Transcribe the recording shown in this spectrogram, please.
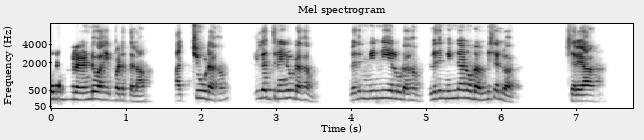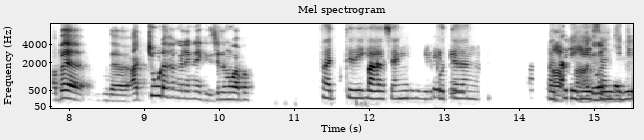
ஊடகங்களை ரெண்டு வகைப்படுத்தலாம். அச்சு ஊடகம் இல்ல திணை ஊடகம் அல்லது மின்னியல் ஊடகம் அல்லது மின்னணு ஊடகம்னு சொல்லுவாங்க. சரியா? அப்ப இந்த அச்சு ஊடகங்கள் என்ன இருக்குது? சொல்லுங்க பாப்போம். பத்திரிகை சஞ்சிகை புத்தகங்கள். பத்திரிகை, சஞ்சிகை,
